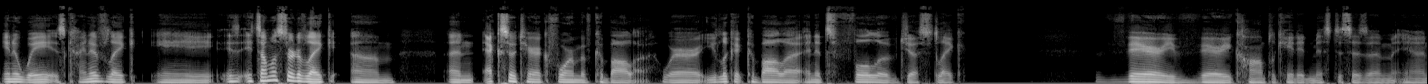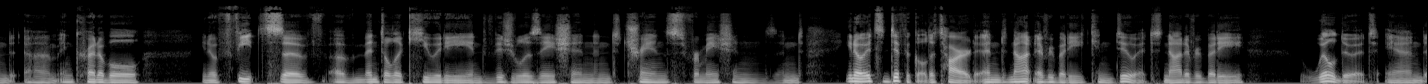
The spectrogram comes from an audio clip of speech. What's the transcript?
in a way is kind of like a it's almost sort of like um, an exoteric form of Kabbalah, where you look at Kabbalah and it's full of just like very very complicated mysticism and um, incredible you know feats of of mental acuity and visualization and transformations. And you know it's difficult it's hard and not everybody can do it. Not everybody will do it, and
